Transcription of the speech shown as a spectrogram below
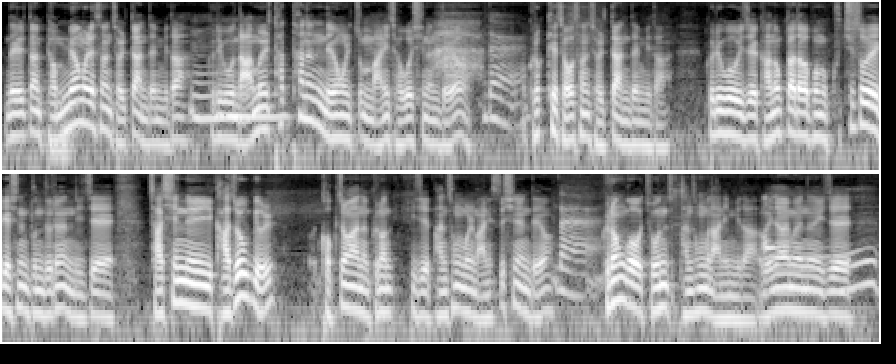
네, 일단 변명을 해서는 절대 안 됩니다. 음. 그리고 남을 탓하는 내용을 좀 많이 적으시는데요. 아, 네. 그렇게 적어서는 절대 안 됩니다. 그리고 이제 간혹 가다가 보면 구치소에 계시는 분들은 이제 자신의 가족을 걱정하는 그런 이제 반성문을 많이 쓰시는데요. 네. 그런 거 좋은 반성문 아닙니다. 왜냐하면은 오. 이제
